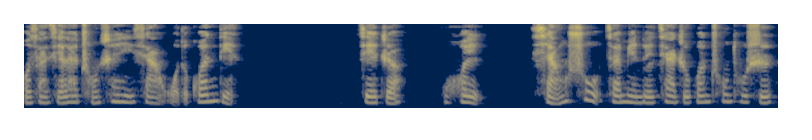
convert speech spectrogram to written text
我想先来重申一下我的观点。接着，我会详述在面对价值观冲突时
